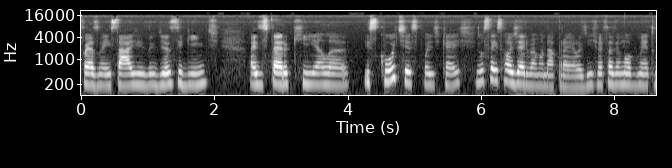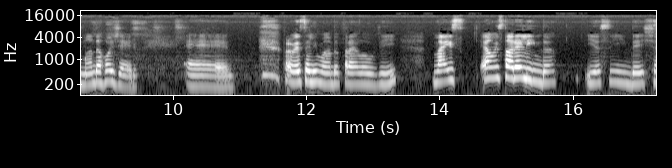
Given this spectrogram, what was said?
foi as mensagens no dia seguinte. Mas espero que ela escute esse podcast. Não sei se o Rogério vai mandar para ela. A gente vai fazer um movimento Manda Rogério. É... para ver se ele manda para ela ouvir. Mas é uma história linda. E assim, deixa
